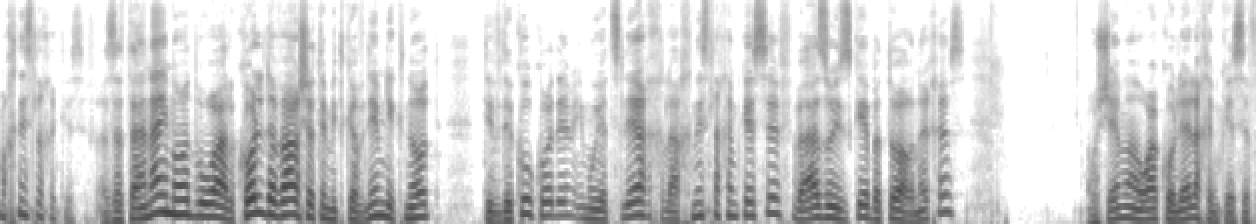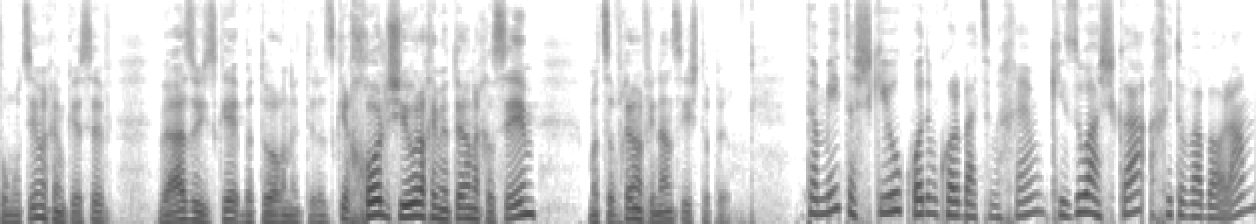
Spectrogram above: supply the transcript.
מכניס לך כסף. אז הטענה היא מאוד ברורה, על כל דבר שאתם מתכוונים לקנות, תבדקו קודם אם הוא יצליח להכניס לכם כסף, ואז הוא יזכה בתואר נכס, או שמא הוא רק עולה לכם כסף או מוציא מכם כסף, ואז הוא יזכה בתואר נטל. אז ככל שיהיו לכם יותר נכסים, מצבכם הפיננסי ישתפר. תמיד תשקיעו קודם כל בעצמכם, כי זו ההשקעה הכי טובה בעולם.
